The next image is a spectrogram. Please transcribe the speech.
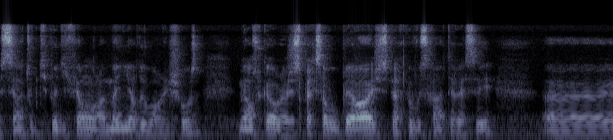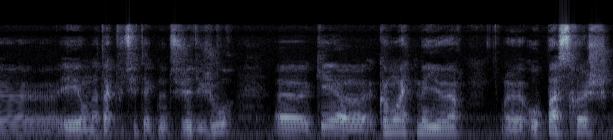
C'est un tout petit peu différent dans la manière de voir les choses. Mais en tout cas, voilà, j'espère que ça vous plaira et j'espère que vous serez intéressés. Euh, et on attaque tout de suite avec notre sujet du jour, euh, qui est euh, comment être meilleur au pass rush.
